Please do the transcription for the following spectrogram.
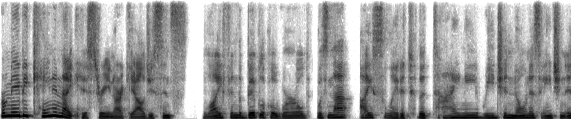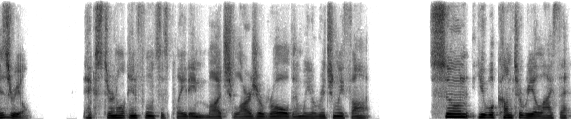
or maybe Canaanite history and archaeology, since life in the biblical world was not isolated to the tiny region known as ancient Israel external influences played a much larger role than we originally thought. Soon you will come to realize that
